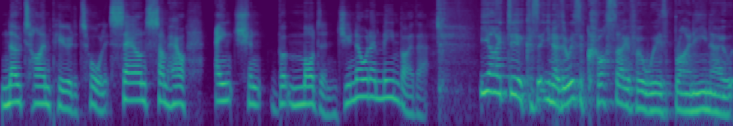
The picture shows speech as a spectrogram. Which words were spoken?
no time period at all. It sounds somehow ancient but modern. Do you know what I mean by that? Yeah, I do, because you know there is a crossover with Brian Eno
